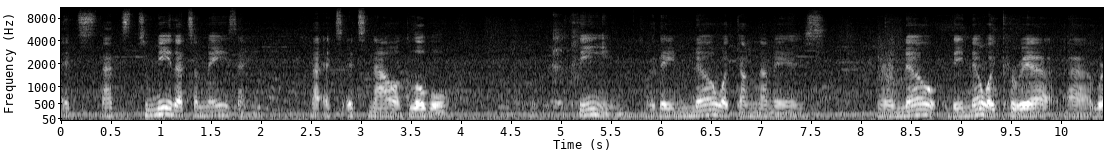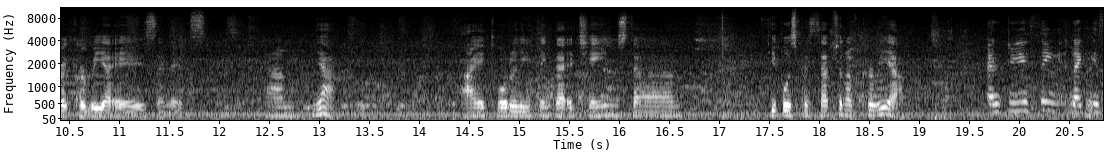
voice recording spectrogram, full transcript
it's that's to me that's amazing. That it's it's now a global theme where they know what Gangnam is, they know they know what Korea uh, where Korea is, and it's um, yeah. I totally think that it changed um people's perception of Korea. And do you think, like, is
